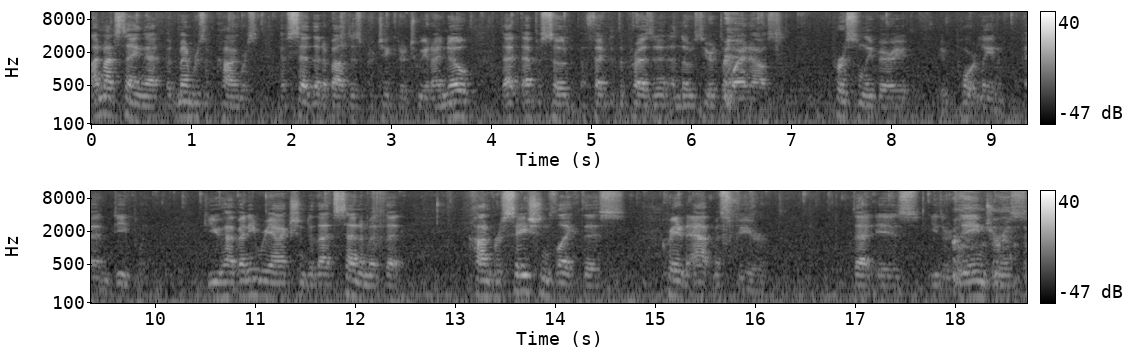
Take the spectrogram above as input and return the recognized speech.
I'm not saying that, but members of Congress have said that about this particular tweet. I know that episode affected the president and those here at the White House personally very importantly and, and deeply. Do you have any reaction to that sentiment that conversations like this create an atmosphere that is either dangerous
